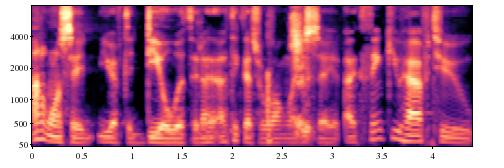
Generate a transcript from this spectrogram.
I don't want to say you have to deal with it. I, I think that's a wrong way to say it. I think you have to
